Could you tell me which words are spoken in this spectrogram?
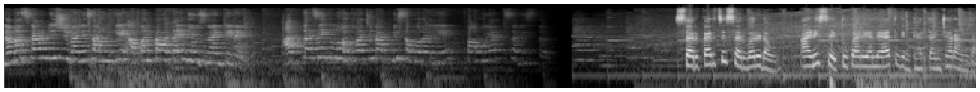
नमस्कार मी शिवानी साळुंके. आपण पाहताय न्यूज नाईन्टी नाईन. आत्ताच एक महत्वाची बातमी समोर आली आहे पाहूयात सविस्तर. सरकारचे सर्व्हर डाऊन आणि सेतू कार्यालयात विद्यार्थ्यांच्या रांगा.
